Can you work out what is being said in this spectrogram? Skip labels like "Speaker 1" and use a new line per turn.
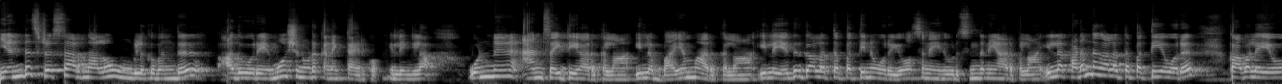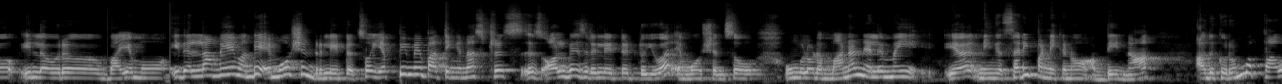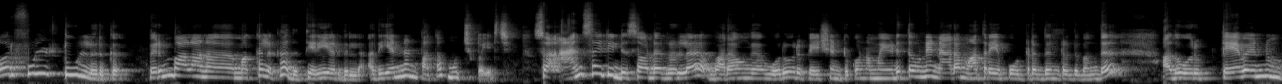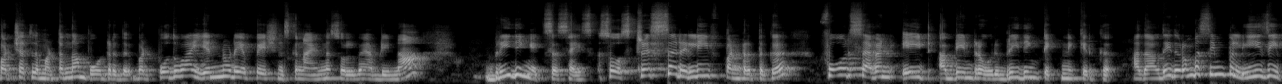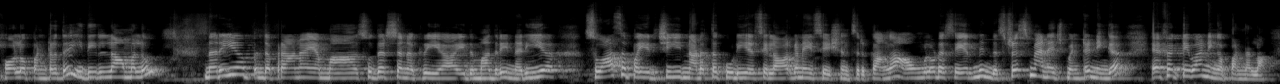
எந்த ஸ்ட்ரெஸ்ஸாக இருந்தாலும் உங்களுக்கு வந்து அது ஒரு எமோஷனோட கனெக்ட் ஆயிருக்கும் இல்லைங்களா? ஒன்று ஆன்சைட்டியாக இருக்கலாம் இல்லை பயமாக இருக்கலாம் இல்லை எதிர்காலத்தை பற்றின ஒரு யோசனை ஒரு சிந்தனையாக இருக்கலாம் இல்லை கடந்த காலத்தை பற்றிய ஒரு கவலையோ இல்லை ஒரு பயமோ இதெல்லாமே வந்து எமோஷன் ரிலேட்டட் ஸோ எப்பயுமே பார்த்தீங்கன்னா stress is always related to your emotion so உங்களோட மனநிலைமையை நீங்கள் சரி பண்ணிக்கணும் அப்படின்னா அதுக்கு ரொம்ப பவர்ஃபுல் டூல் இருக்கு. பெரும்பாலான மக்களுக்கு அது தெரியறது அது என்னன்னு பார்த்தா மூச்சு பயிற்சி. ஸோ ஆன்சைட்டி டிசார்டர்ல வரவங்க ஒரு ஒரு பேஷண்ட்டுக்கும் நம்ம எடுத்த உடனே நேரம் மாத்திரையை போட்டுறதுன்றது வந்து அது ஒரு தேவைன்னும் பட்சத்துல மட்டும்தான் போடுறது. பட் பொதுவாக என்னுடைய பேஷண்ட்ஸ்க்கு நான் என்ன சொல்வேன் அப்படின்னா ப்ரீதிங் எக்ஸசைஸ் ஸோ ஸ்ட்ரெஸ்ஸை ரிலீஃப் பண்ணுறதுக்கு ஃபோர் செவன் எயிட் அப்படின்ற ஒரு ப்ரீதிங் டெக்னிக் இருக்குது அதாவது இது ரொம்ப சிம்பிள் ஈஸி ஃபாலோ பண்ணுறது இது இல்லாமலும் நிறைய இந்த பிராணாயமா சுதர்சன கிரியா இது மாதிரி நிறைய சுவாச பயிற்சி நடத்தக்கூடிய சில ஆர்கனைசேஷன்ஸ் இருக்காங்க. அவங்களோட சேர்ந்து இந்த ஸ்ட்ரெஸ் மேனேஜ்மெண்ட்டை நீங்கள் எஃபெக்டிவாக நீங்கள் பண்ணலாம்.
